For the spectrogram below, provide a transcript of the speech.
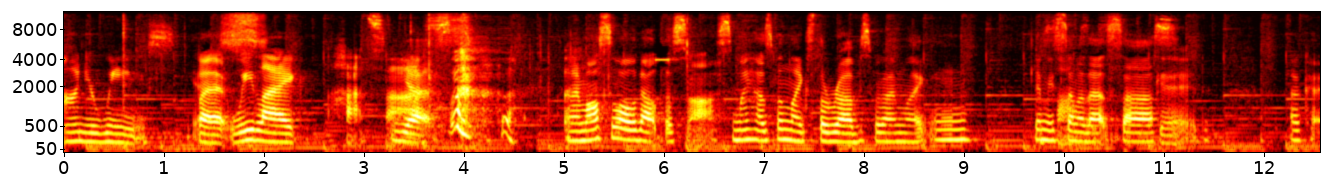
on your wings. But we like hot sauce. Yes. and I'm also all about the sauce. My husband likes the rubs, but I'm like, mm, give me some of that sauce. Good. Okay.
